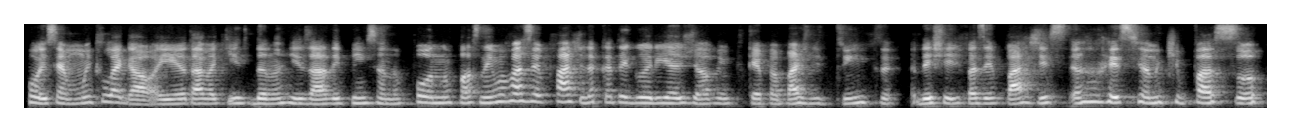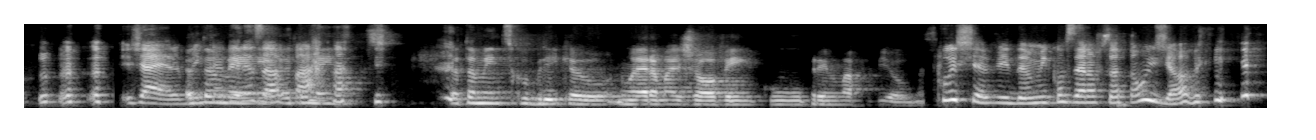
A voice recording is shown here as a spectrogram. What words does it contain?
Pô, isso é muito legal. Aí eu estava aqui dando risada e pensando, pô, não posso nem fazer parte da categoria jovem, porque é para baixo de 30. Eu deixei de fazer parte esse ano, esse ano que passou. Já era, brincadeiras à parte. Também. Eu também descobri que eu não era mais jovem com o prêmio Map Biomas. Puxa vida, eu me considero uma pessoa tão jovem.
